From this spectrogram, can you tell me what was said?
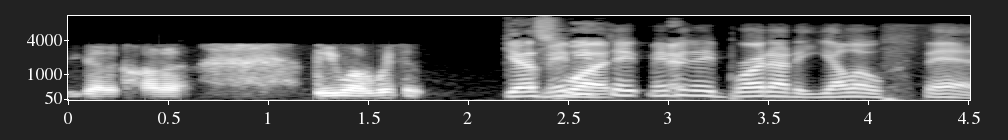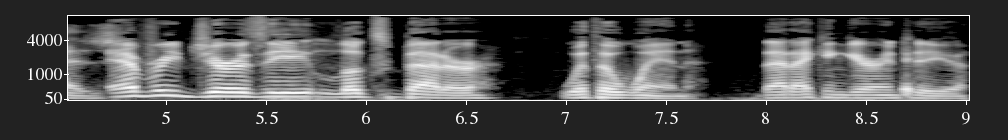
you gotta kind of be one with it. Guess Maybe what? if they maybe they brought out a yellow fez. Every jersey looks better with a win. That I can guarantee you.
